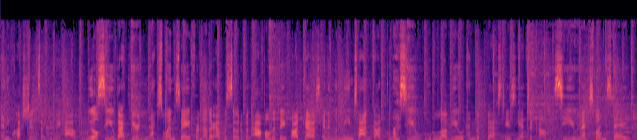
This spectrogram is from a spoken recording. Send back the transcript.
any questions that you may have. We'll see you back here next Wednesday for another episode of an Apple a Day podcast. And in the meantime, God bless you. We love you, and the best is yet to come. See you next Wednesday.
